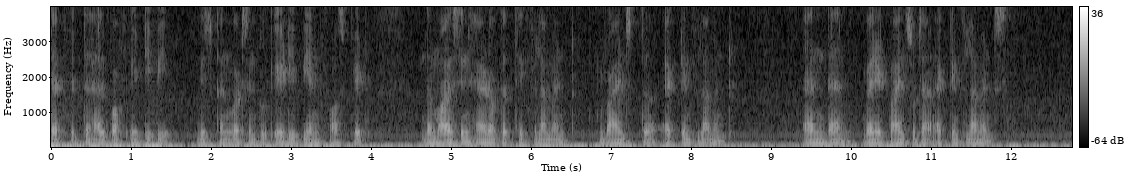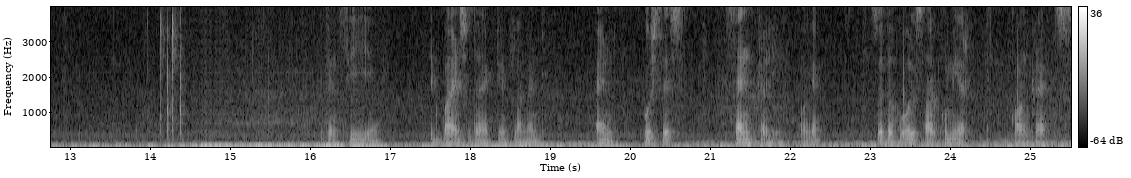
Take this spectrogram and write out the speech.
that with the help of ATP which converts into ADP and phosphate the myosin head of the thick filament binds the actin filament and then when it binds to the actin filaments you can see here it binds to the actin filament and pushes centrally okay? So the whole sarcomere contracts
